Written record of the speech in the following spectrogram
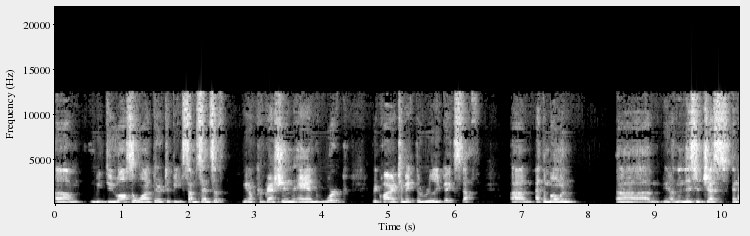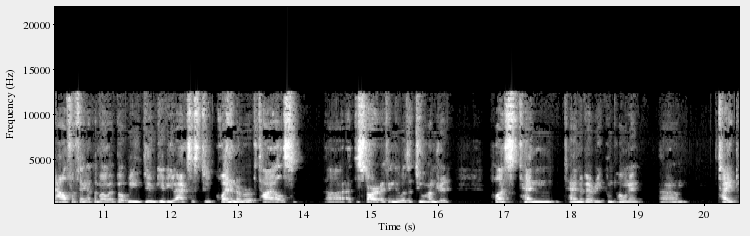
um, we do also want there to be some sense of you know progression and work required to make the really big stuff. Um, at the moment, um, you know, and this is just an alpha thing at the moment, but we do give you access to quite a number of tiles uh, at the start. I think there was a 200 plus 10, 10 of every component um, type,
